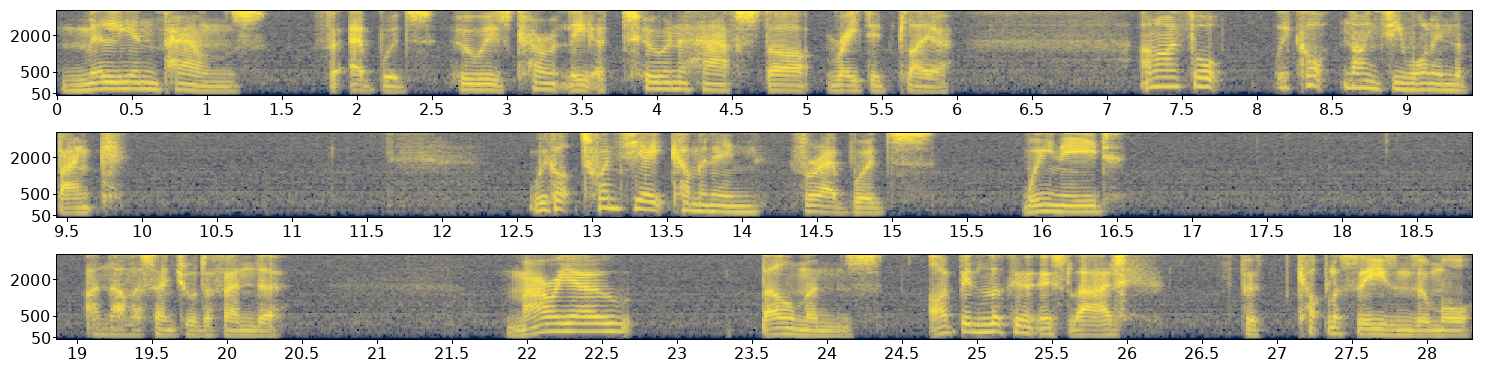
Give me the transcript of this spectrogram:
million pounds for Edwards, who is currently a two and a half star rated player. And I thought, we got 91 in the bank. We got 28 coming in for Edwards. We need another central defender. Mario Bellmans. I've been looking at this lad for a couple of seasons or more.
